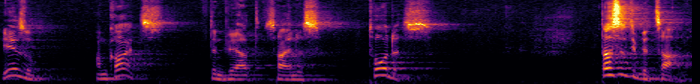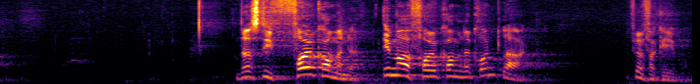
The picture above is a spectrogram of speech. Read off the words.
Jesu am Kreuz, den Wert seines Todes. Das ist die Bezahlung. Das ist die vollkommene, immer vollkommene Grundlage für Vergebung.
